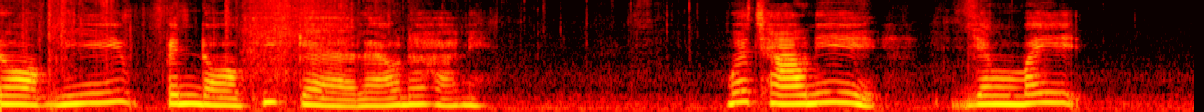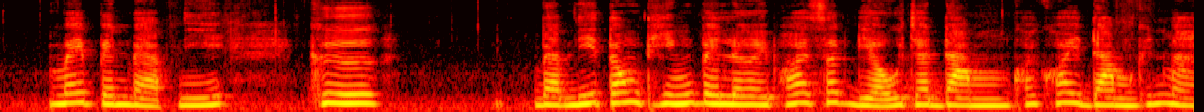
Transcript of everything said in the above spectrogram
ดอกนี้เป็นดอกที่แก่แล้วนะคะนี่ เมื่อเช้านี่ยังไม่ไม่เป็นแบบนี้ คือแบบนี้ต้องทิ้งไปเลย เพราะสักเดี๋ยวจะดำค่อย ๆดำขึ้นมา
